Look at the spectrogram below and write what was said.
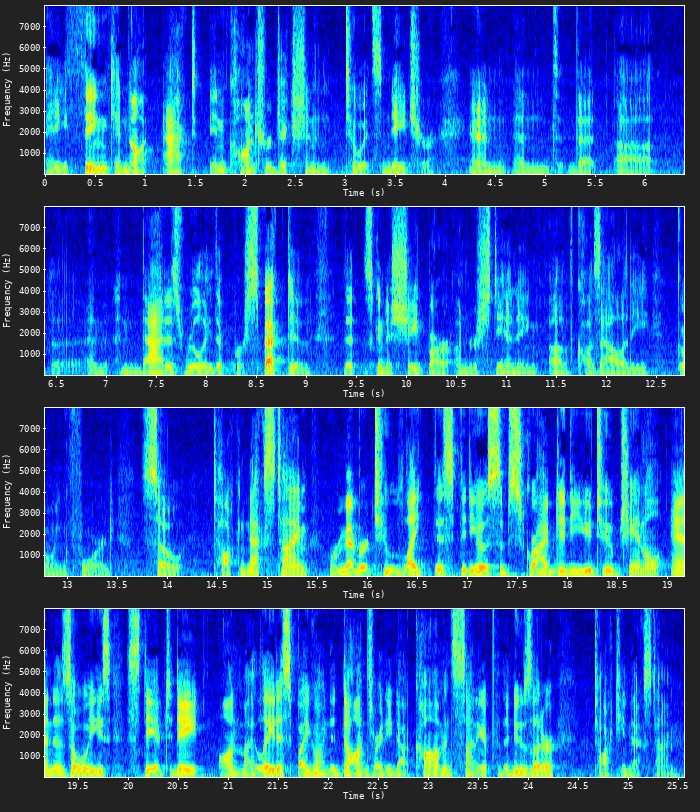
a thing cannot act in contradiction to its nature, and and that uh, uh, and and that is really the perspective that's going to shape our understanding of causality going forward. So talk next time. Remember to like this video, subscribe to the YouTube channel, and as always, stay up to date on my latest by going to donswriting.com and signing up for the newsletter. Talk to you next time.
